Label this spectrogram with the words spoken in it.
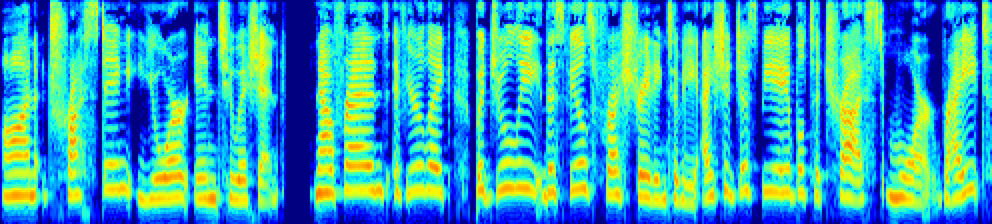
on trusting your intuition. Now, friends, if you're like, but Julie, this feels frustrating to me. I should just be able to trust more, right?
